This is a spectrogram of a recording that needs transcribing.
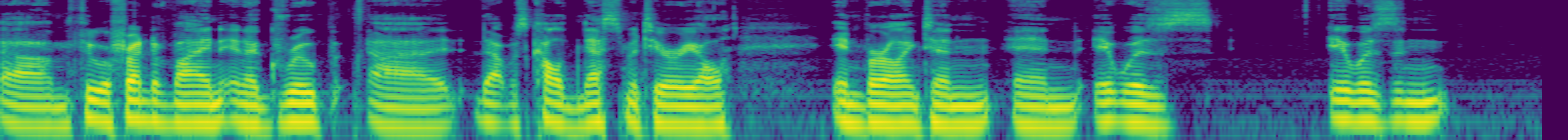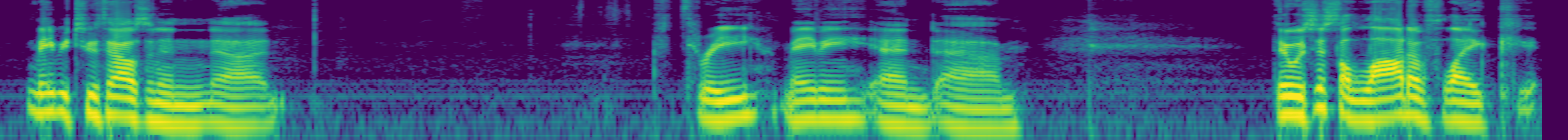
um, through a friend of mine in a group uh, that was called Nest Material in Burlington, and it was it was in maybe 2003, maybe, and um, there was just a lot of like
